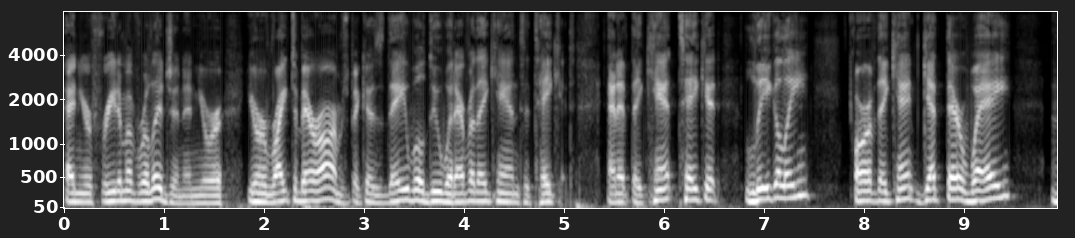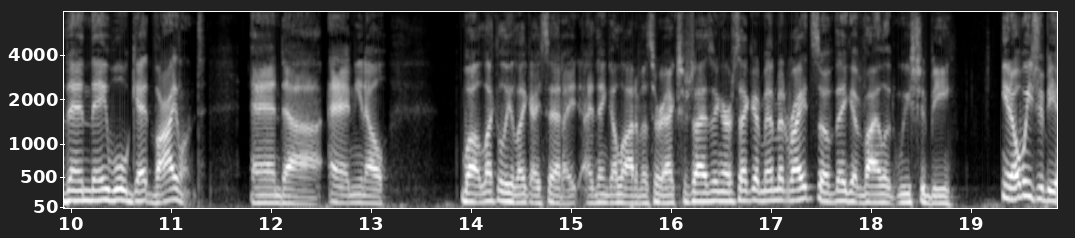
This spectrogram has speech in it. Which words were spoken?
and your freedom of religion and your your right to bear arms because they will do whatever they can to take it. And if they can't take it legally or if they can't get their way, then they will get violent. And uh, and you know, well, luckily, like I said, I, I think a lot of us are exercising our Second Amendment rights. So if they get violent, we should be, you know, we should be.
